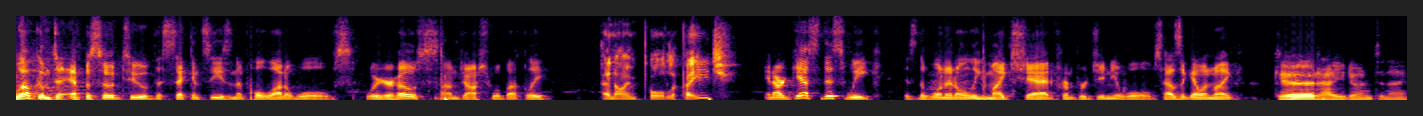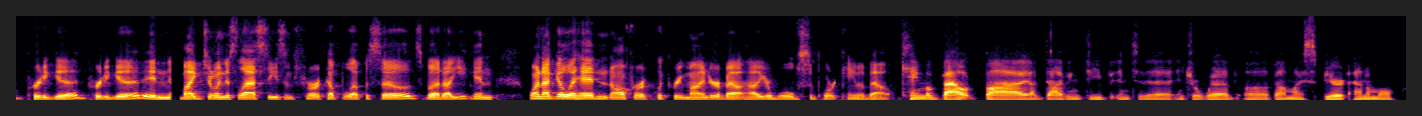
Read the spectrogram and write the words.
Welcome to episode two of the second season of Whole Lot of Wolves. We're your hosts. I'm Joshua Buckley. And I'm Paul LePage. And our guest this week is the one and only Mike Shad from Virginia Wolves. How's it going, Mike? Good. How are you doing tonight? Pretty good, pretty good. And Mike joined us last season for a couple episodes, but uh, you can why not go ahead and offer a quick reminder about how your Wolves support came about? Came about by uh, diving deep into the interweb uh, about my spirit animal,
